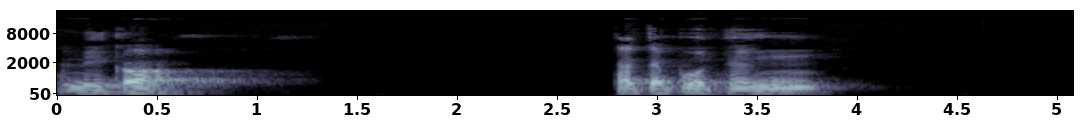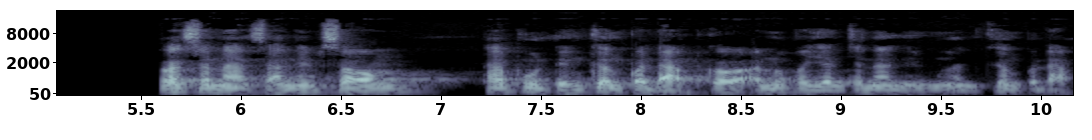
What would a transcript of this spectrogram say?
อันนี้ก็ ถ้าจะพูดถึง ลักษณะสามสิบสองถ้าพูดถึงเครื่องประดับ ก็อนุพยัญชนะเนี่ยเหมือนเครื่องประดับ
